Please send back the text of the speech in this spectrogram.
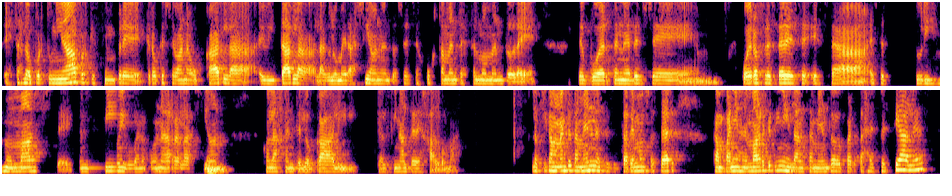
esta es la oportunidad porque siempre creo que se van a buscar la, evitar la, aglomeración. Entonces, es justamente este el momento de, poder tener ese, poder ofrecer ese, esa, ese turismo más de sentido y bueno, con una relación con la gente local y que al final te deja algo más. Lógicamente también necesitaremos hacer campañas de marketing y lanzamiento de ofertas especiales,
